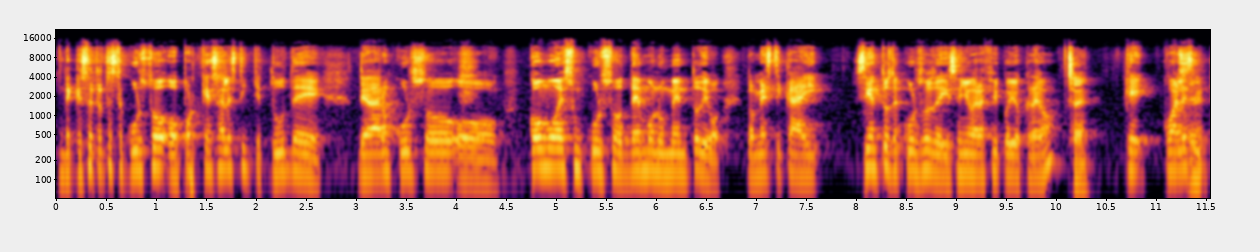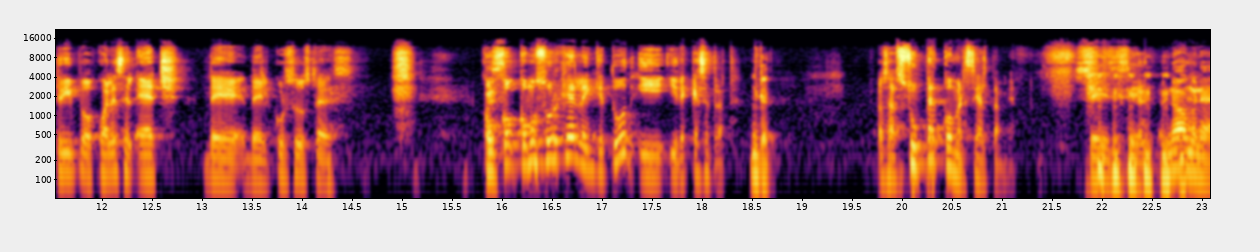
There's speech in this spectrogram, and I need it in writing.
de qué se trata este curso o por qué sale esta inquietud de, dar un curso o cómo es un curso de monumento. Digo, doméstica hay cientos de cursos de diseño gráfico, yo creo. Sí. ¿Qué, ¿Cuál es el trip o cuál es el edge del curso de ustedes? Pues ¿Cómo, surge la inquietud y, de qué se trata? O sea, súper comercial también. Sí, sí, sí. No, mira,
